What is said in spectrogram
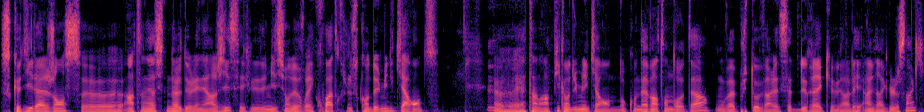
Ce que dit l'agence euh, internationale de l'énergie, c'est que les émissions devraient croître jusqu'en 2040 euh, et atteindre un pic en 2040. Donc on a 20 ans de retard, on va plutôt vers les 7 degrés que vers les 1,5.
